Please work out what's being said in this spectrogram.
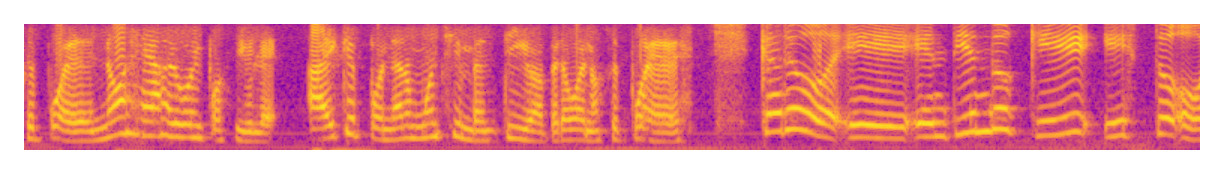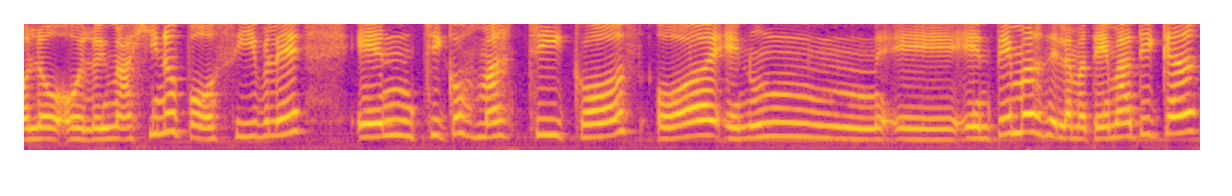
se puede, no es algo imposible hay que poner mucha inventiva, pero bueno, se puede. Caro, eh, entiendo que esto, o lo, o lo, imagino posible en chicos más chicos o en, un, eh, en temas de la matemática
